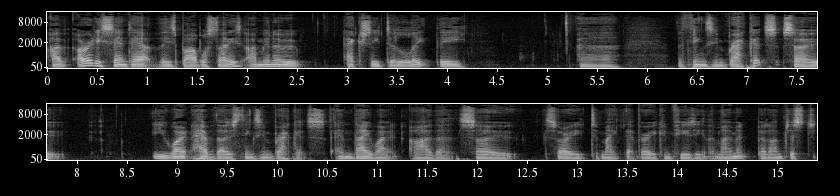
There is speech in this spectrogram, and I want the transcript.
I've already sent out these Bible studies. I'm going to actually delete the, uh, the things in brackets. So you won't have those things in brackets, and they won't either. So sorry to make that very confusing at the moment, but I'm just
